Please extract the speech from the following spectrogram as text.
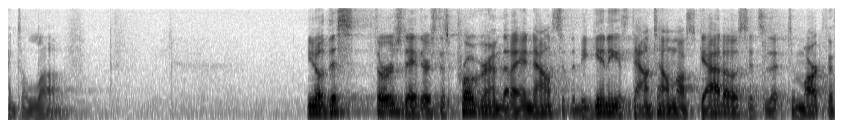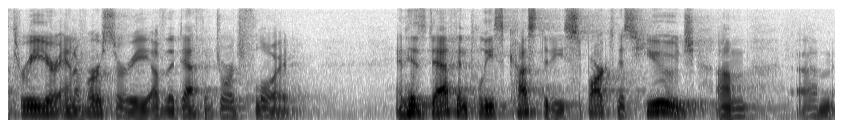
and to love. You know, this Thursday, there's this program that I announced at the beginning. It's downtown Los Gatos. It's to mark the three year anniversary of the death of George Floyd. And his death in police custody sparked this huge um, um,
